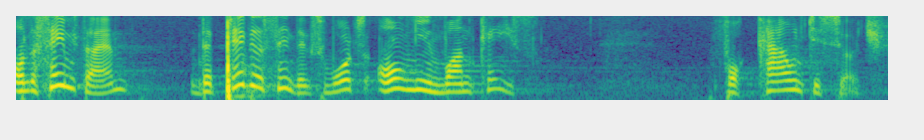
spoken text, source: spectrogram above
on the same time, the previous index works only in one case, for county search.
